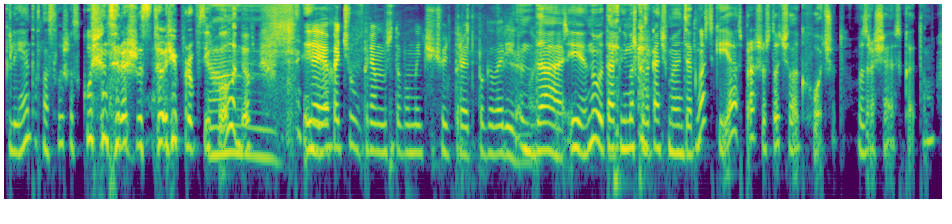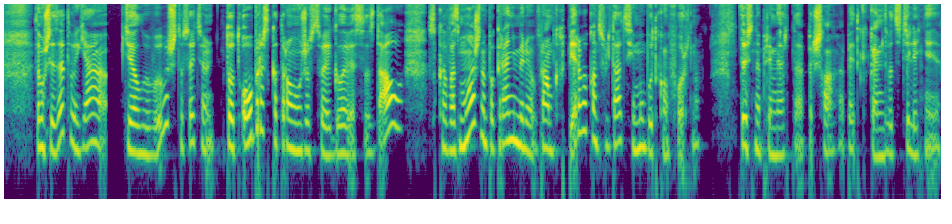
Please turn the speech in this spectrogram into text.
клиентов наслышала кучу трэш историй про психологов. Да, я хочу прям, чтобы мы чуть-чуть про это поговорили. Да, и ну так немножко заканчивая диагностики, я спрашиваю, что человек хочет, возвращаясь к этому. Потому что из этого я делаю вывод, что с этим тот образ, который он уже в своей голове создал, возможно, по крайней мере, в рамках первой консультации ему будет комфортно. То есть, например, да, пришла опять какая-нибудь 20-летняя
